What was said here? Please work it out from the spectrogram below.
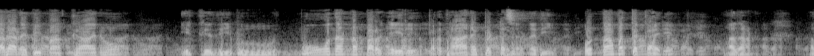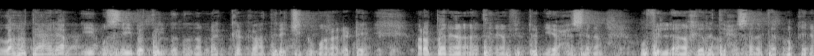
അതാണ് ബിമാക്കാനു മൂന്നെണ്ണം പറഞ്ഞതിൽ പ്രധാനപ്പെട്ട സംഗതി ഒന്നാമത്തെ കാര്യം അതാണ്. അള്ളാഹു താല ഈ മുസീബത്തിൽ നിന്ന് നമ്മൊക്കെ കാത്തുരക്ഷിക്കുമാറാകട്ടെ റബ്ബന അത്തിന ഫി ദുനിയ ഹസന വഫിൽ ആഖിറതി ഹസനതൻ വഖിന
